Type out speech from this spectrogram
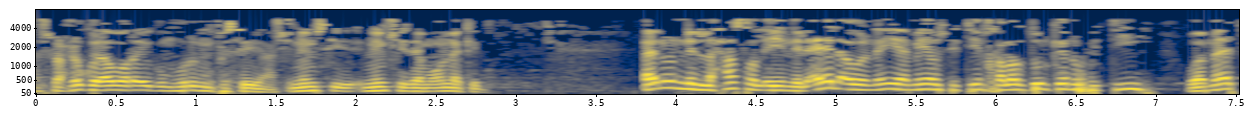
هشرح لكم الأول رأي جمهور المفسرين عشان نمشي نمشي زي ما قلنا كده. قالوا إن اللي حصل إيه؟ إن الآية الأولانية 160 خلاص دول كانوا في التيه ومات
